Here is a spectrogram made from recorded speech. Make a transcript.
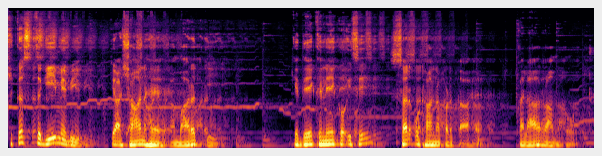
शिकस्तगी में भी क्या शान है अमारत की, कि देखने को इसे सर उठाना पड़ता है, कला रामकोट।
